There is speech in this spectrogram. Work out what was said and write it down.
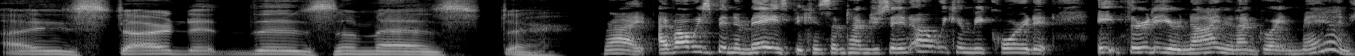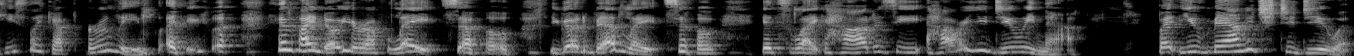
I started this semester. Right. I've always been amazed because sometimes you're saying, "Oh, we can record at 8:30 or 9," and I'm going, "Man, he's like up early." Like and I know you're up late, so you go to bed late. So it's like how does he how are you doing that? But you've managed to do it.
